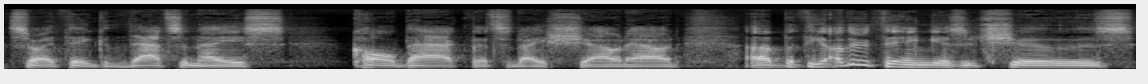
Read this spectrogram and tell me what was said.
So I think that's a nice callback. That's a nice shout out. Uh, but the other thing is it shows.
